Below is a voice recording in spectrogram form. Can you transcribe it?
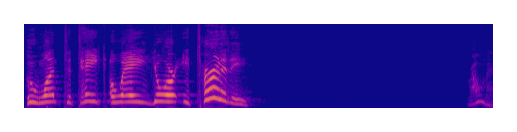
who want to take away your eternity. Romans.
